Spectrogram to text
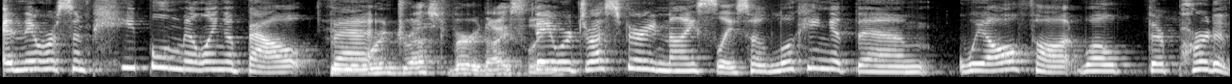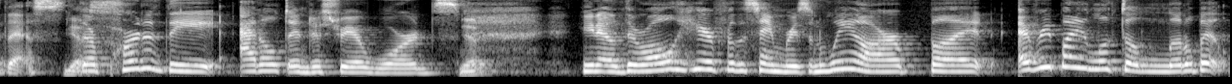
And there were some people milling about who that were dressed very nicely. they were dressed very nicely. So looking at them, we all thought, well, they're part of this. Yes. They're part of the Adult Industry Awards Yep. you know, they're all here for the same reason we are, but everybody looked a little bit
